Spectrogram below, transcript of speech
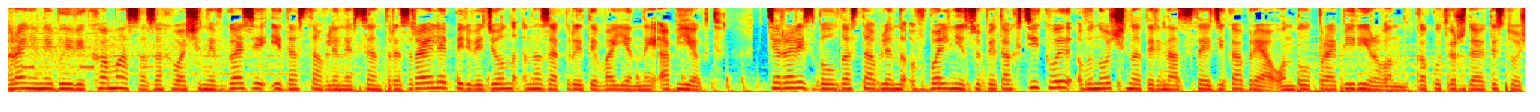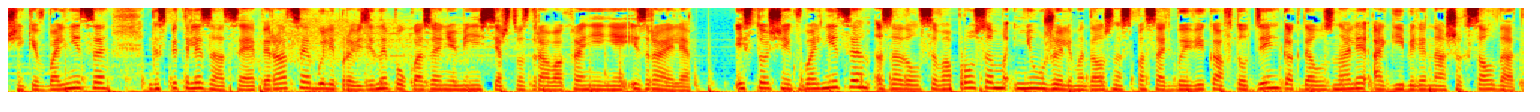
Раненый боевик Хамаса, захваченный в Газе и доставленный в центр Израиля, переведен на закрытый военный объект. Террорист был доставлен в больницу Петахтиквы в ночь на 13 декабря. Он был прооперирован. Как утверждают источники в больнице, госпитализация и операция были проведены по указанию Министерства здравоохранения Израиля. Источник в больнице задался вопросом, неужели мы должны спасать боевика в тот день, когда узнали о гибели наших солдат.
